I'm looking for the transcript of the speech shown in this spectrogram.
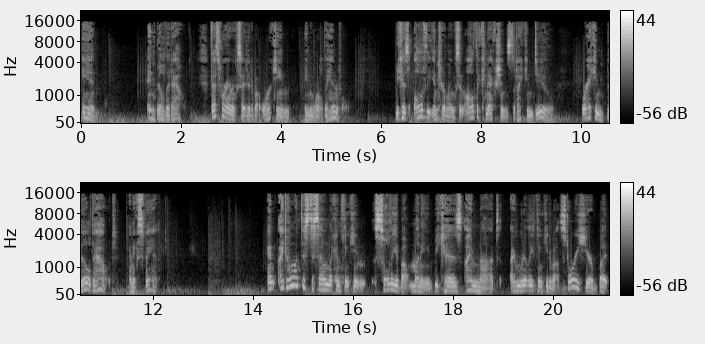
in and build it out. That's where I'm excited about working in World Anvil. Because all of the interlinks and all the connections that I can do where I can build out and expand. And I don't want this to sound like I'm thinking solely about money because I'm not. I'm really thinking about story here, but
